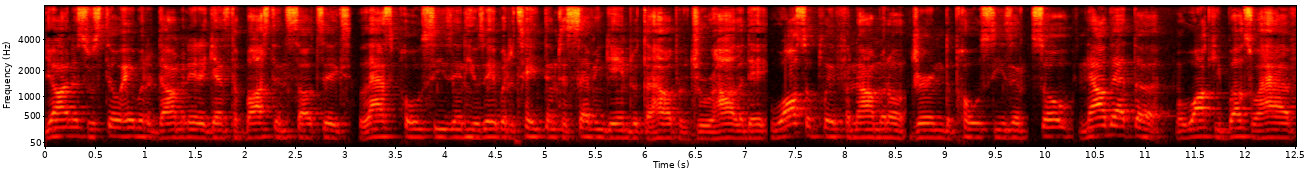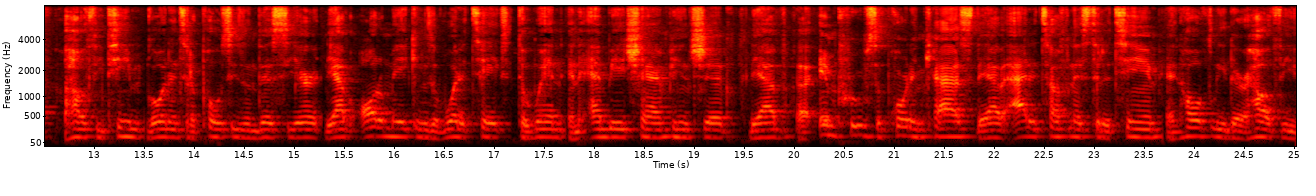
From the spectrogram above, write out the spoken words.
Giannis was still able to dominate against the Boston Celtics last postseason. He was able to take them to seven games with the help of Jrue Holiday, who also played phenomenal during the postseason. So now that the Milwaukee Bucks will have a healthy team going into the postseason this year, they have all the makings of what it takes to win an NBA championship. They have an improved supporting cast. They have added toughness to the team, and hopefully they're healthy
